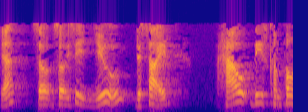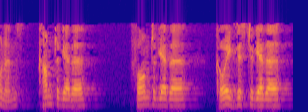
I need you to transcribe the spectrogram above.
Yeah. So so you see, you decide how these components come together, form together, coexist together,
